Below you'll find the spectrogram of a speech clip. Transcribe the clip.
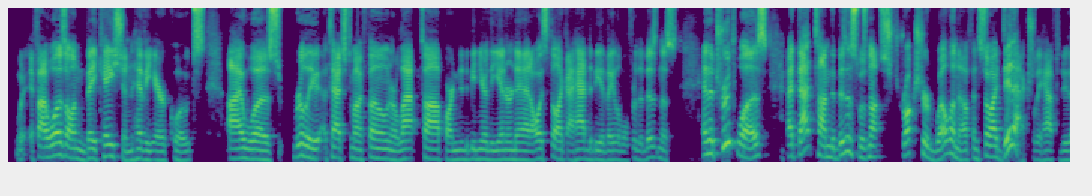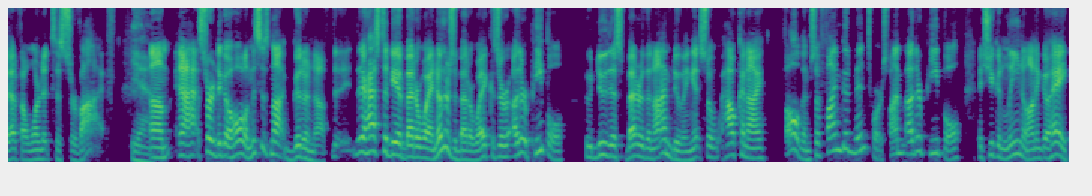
if I was on vacation, heavy air quotes, I was really attached to my phone or laptop or I needed to be near the internet. I always felt like I had to be available for the business. And the truth was, at that time, the business was not structured well enough. And so I did actually have to do that if I wanted it to survive. Yeah. Um, and I started to go, hold on, this is not good enough. There has to be a better way. I know there's a better way because there are other people who do this better than I'm doing it. So how can I follow them? So find good mentors, find other people that you can lean on and go, hey,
